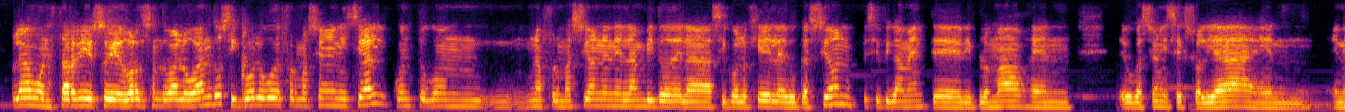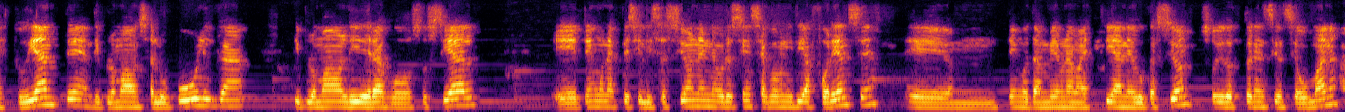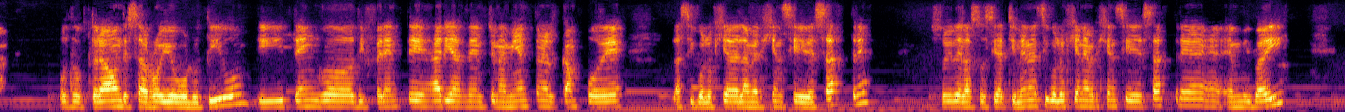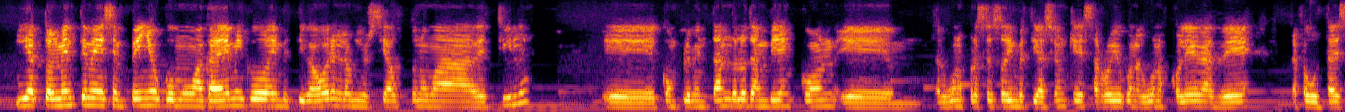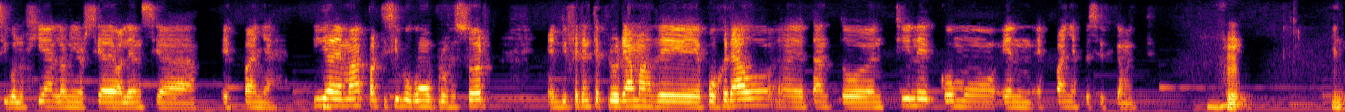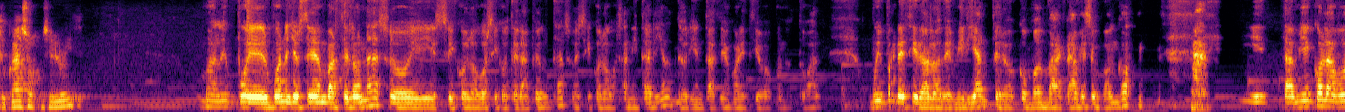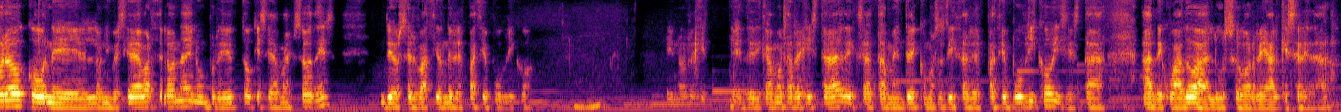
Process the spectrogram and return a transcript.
Hola, buenas tardes. Soy Eduardo Sandoval Obando, psicólogo de formación inicial. Cuento con una formación en el ámbito de la psicología y la educación, específicamente diplomados en educación y sexualidad en, en estudiantes, diplomado en salud pública, diplomado en liderazgo social. Eh, tengo una especialización en neurociencia cognitiva forense. Eh, tengo también una maestría en educación. Soy doctor en ciencia humana postdoctorado en desarrollo evolutivo y tengo diferentes áreas de entrenamiento en el campo de la psicología de la emergencia y desastre. Soy de la Sociedad Chilena de Psicología en Emergencia y Desastre en mi país y actualmente me desempeño como académico e investigador en la Universidad Autónoma de Chile, eh, complementándolo también con eh, algunos procesos de investigación que desarrollo con algunos colegas de la Facultad de Psicología en la Universidad de Valencia, España. Y además participo como profesor en diferentes programas de posgrado, eh, tanto en Chile como en España específicamente. ¿En tu caso, José Luis? Vale, pues bueno, yo estoy en Barcelona, soy psicólogo psicoterapeuta, soy psicólogo sanitario de orientación cognitivo-conductual, muy parecido a lo de Miriam, pero como más grave supongo. y también colaboro con la Universidad de Barcelona en un proyecto que se llama Exodes, de observación del espacio público. Y nos dedicamos a registrar exactamente cómo se utiliza el espacio público y si está adecuado al uso real que se le da.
